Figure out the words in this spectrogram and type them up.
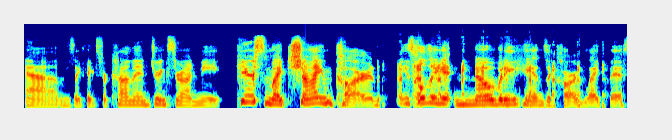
Um, he's like, Thanks for coming. Drinks are on me. Here's my Chime card. He's holding it. Nobody hands a card like this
